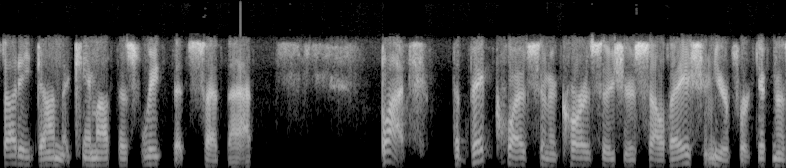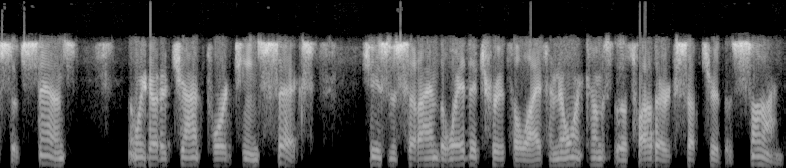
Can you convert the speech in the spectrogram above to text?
study done that came out this week that said that. But the big question, of course, is your salvation, your forgiveness of sins. And we go to John 14, 6. Jesus said, I am the way, the truth, the life, and no one comes to the Father except through the Son.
